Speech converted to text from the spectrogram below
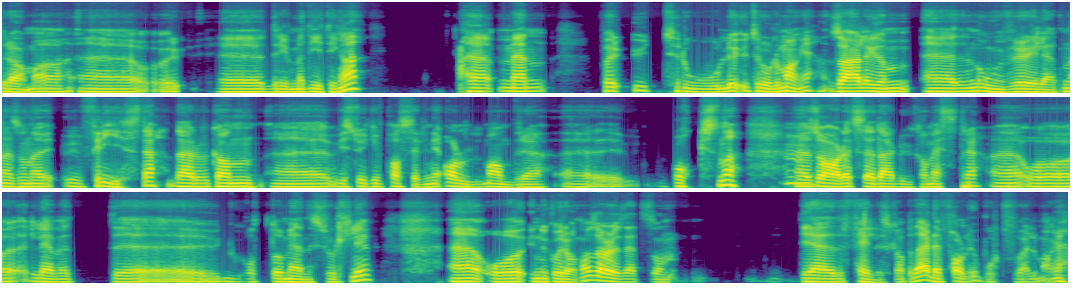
drama, eh, og eh, driver med de tinga. Eh, Men for utrolig, utrolig mange så er liksom eh, den unge frivilligheten et sånt fristed, der du kan, eh, hvis du ikke passer inn i alle de andre eh, boksene, Mm. eh, så har du et sted der du kan mestre eh, og leve et eh, godt og meningsfullt liv. Eh, og under korona så har du sett sånn Det fellesskapet der, det faller jo bort for veldig mange.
